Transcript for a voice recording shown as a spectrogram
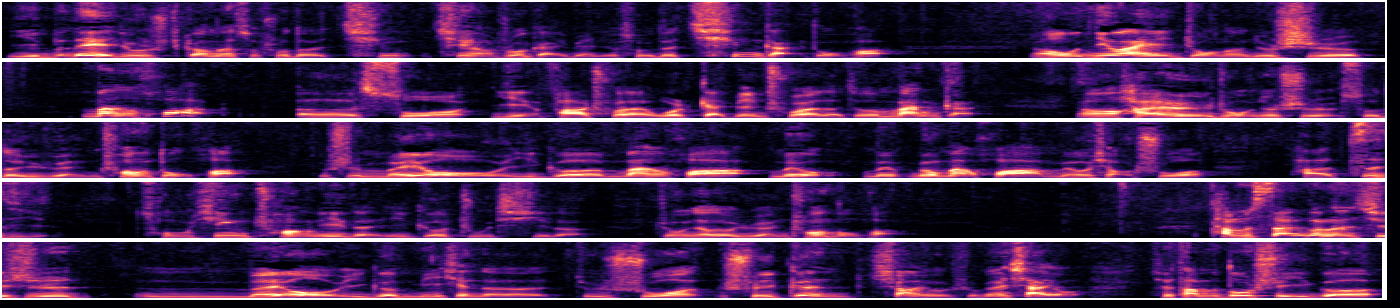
一类就是刚才所说的轻轻小说改编，就所谓的轻改动画。然后另外一种呢，就是漫画，呃，所研发出来或者改编出来的叫做漫改。然后还有一种就是所谓的原创动画，就是没有一个漫画，没有没有没有漫画，没有小说，他自己重新创立的一个主题的这种叫做原创动画。他们三个呢，其实嗯没有一个明显的，就是说谁更上游，谁更下游，其实他们都是一个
